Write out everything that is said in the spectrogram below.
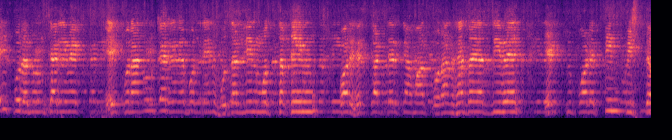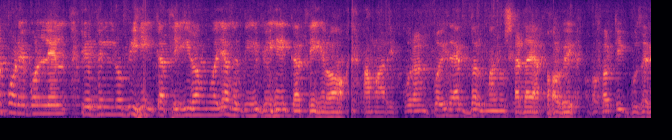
এই কোরআনুল কারীমে এই কোরআনুল কারীমে বললেন হুদাল্লিল মুত্তাকিন। পরহেজগারদেরকে আমার কোরআন হেদায়েত দিবে। একটু পরে তিন পৃষ্ঠা পরে বললেন ইউদিল্লু বিহি কাসীরাম ওয়া ইয়াহদি বিহি কাসীরা আমার এই কোরআন পড়ে একদল মানুষ হেদায়েত হবে সঠিক বুঝের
